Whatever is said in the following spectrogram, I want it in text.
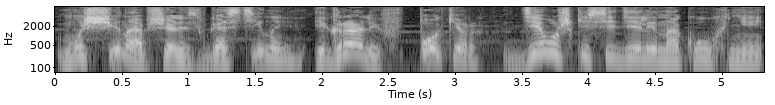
Мужчины общались в гостиной, играли в покер, девушки сидели на кухне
